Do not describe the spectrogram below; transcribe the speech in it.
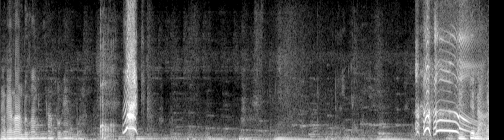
มันก็นอนเบึงความพี่ข้าวสูงแห้งบัวเห็นหนาไหม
